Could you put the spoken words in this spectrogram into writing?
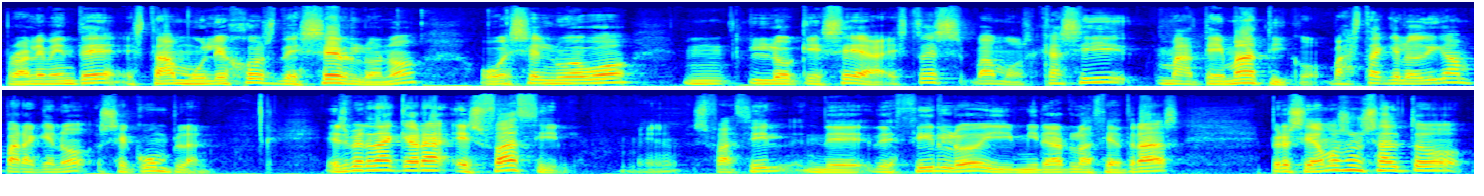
probablemente está muy lejos de serlo, ¿no? O es el nuevo mm, lo que sea. Esto es, vamos, casi matemático. Basta que lo digan para que no se cumplan. Es verdad que ahora es fácil, ¿eh? es fácil de decirlo y mirarlo hacia atrás, pero si damos un salto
